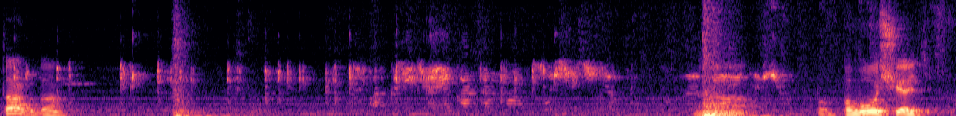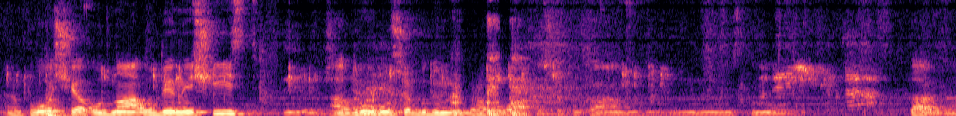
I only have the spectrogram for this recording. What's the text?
Так, так. Да. Площадь, площа одна 1,6, а другу ще будемо рахувати, така м, не встановлена. Так, так. Да.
